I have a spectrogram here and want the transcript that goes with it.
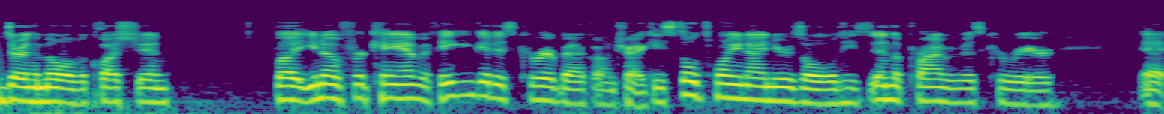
during the middle of a question. But, you know, for Cam, if he can get his career back on track, he's still 29 years old. He's in the prime of his career. Uh,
